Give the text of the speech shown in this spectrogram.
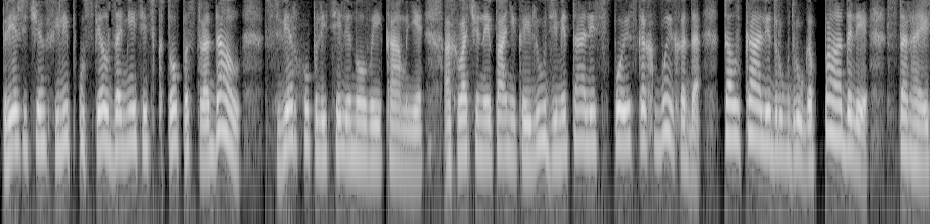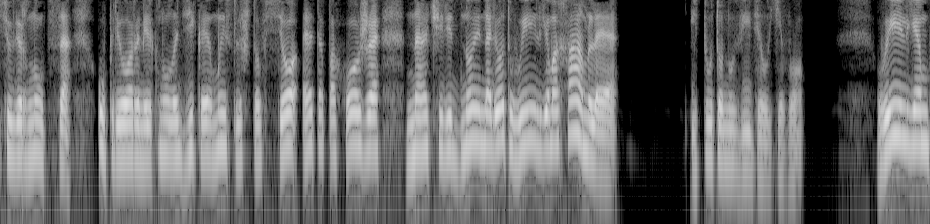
Прежде чем Филипп успел заметить, кто пострадал, сверху полетели новые камни. Охваченные паникой люди метались в поисках выхода, толкали друг друга, падали, стараясь увернуться. У Приора мелькнула дикая мысль, что все это похоже на очередной налет Уильяма Хамле. И тут он увидел его. Уильям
